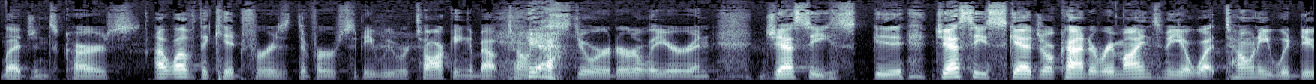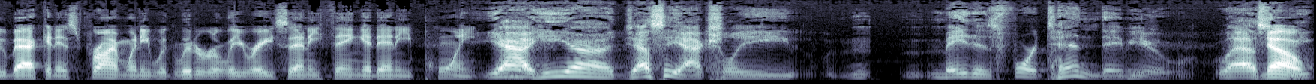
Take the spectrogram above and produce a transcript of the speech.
legends cars. I love the kid for his diversity. We were talking about Tony Yeah. Stewart earlier, and Jesse's Jesse's schedule kind of reminds me of what Tony would do back in his prime when he would literally race anything at any point. Yeah, he uh, Jesse actually made his 410 debut last No, week.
